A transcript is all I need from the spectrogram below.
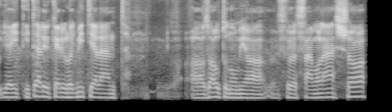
Ugye itt, itt előkerül, hogy mit jelent az autonómia felszámolása,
